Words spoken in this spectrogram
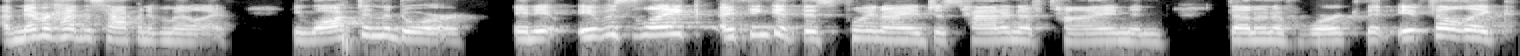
I've never had this happen in my life. He walked in the door, and it it was like I think at this point I had just had enough time and done enough work that it felt like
